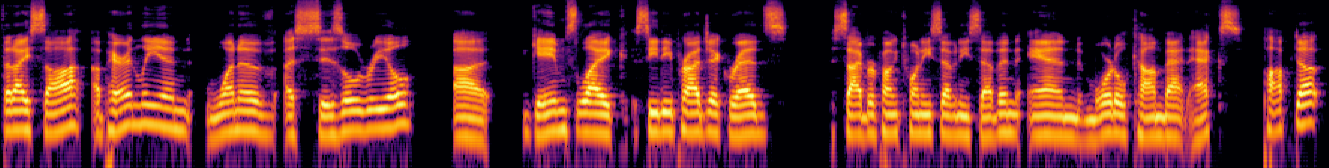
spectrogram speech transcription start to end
that I saw apparently in one of a sizzle reel uh games like CD Projekt Red's Cyberpunk 2077 and Mortal Kombat X popped up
